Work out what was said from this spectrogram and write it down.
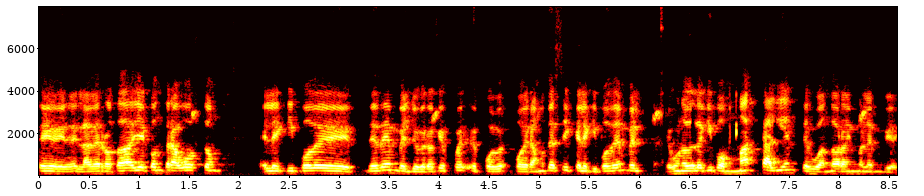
eh, la derrota de ayer contra Boston, el equipo de, de, Denver, yo creo que fue, podríamos decir que el equipo de Denver es uno de los equipos más calientes jugando ahora mismo el NBA.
